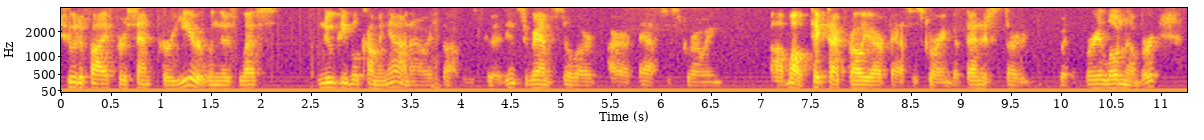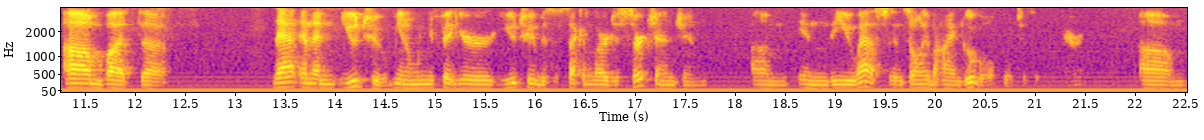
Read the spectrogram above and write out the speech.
two to five percent per year when there's less new people coming on, I always thought was good. Instagram still our, our fastest growing. Uh, well, TikTok probably our fastest growing, but then it started with a very low number. Um, but uh, that and then YouTube. You know, when you figure YouTube is the second largest search engine um, in the U.S. and it's only behind Google, which is apparent. Um,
